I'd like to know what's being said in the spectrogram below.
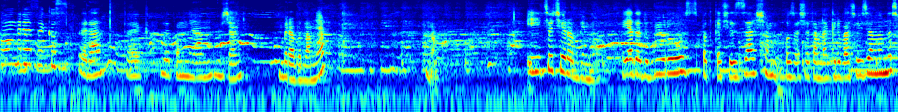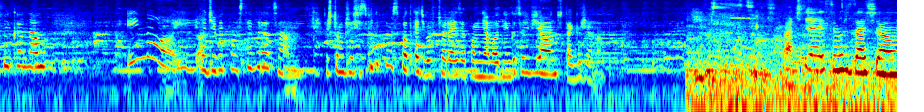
Mam dresy Kospera. Tak, zapomniałam wziąć. Brawo dla mnie. No. I co cię robimy? Jadę do biuru, spotkać się z Zasią, bo Zasia tam nagrywa coś ze mną na swój kanał. I no, i o 19 wracam. Jeszcze muszę się z Filipem spotkać, bo wczoraj zapomniałam od niego coś wziąć, także no. Patrzcie, jestem już z Zasią.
